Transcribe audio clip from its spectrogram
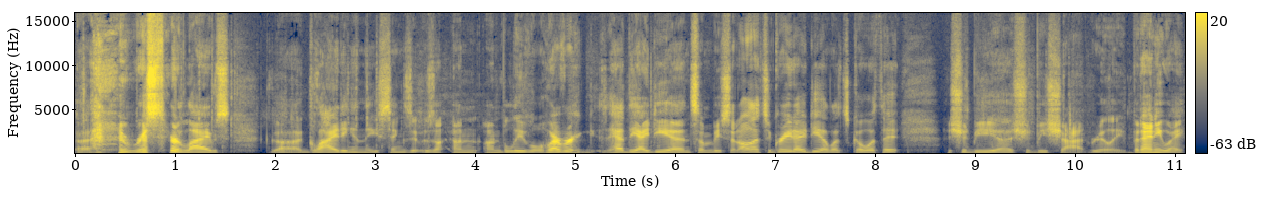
uh, risk their lives uh, gliding in these things. It was un- unbelievable. Whoever had the idea and somebody said, "Oh, that's a great idea. Let's go with it," it should be uh, should be shot really. But anyway.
